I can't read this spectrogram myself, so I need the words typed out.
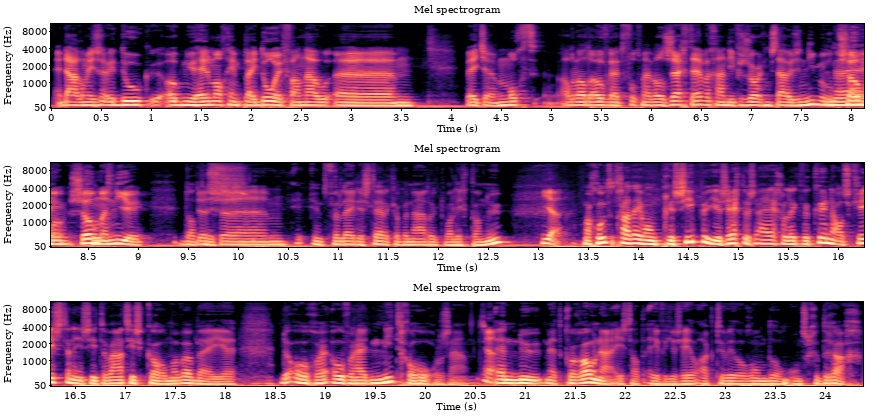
En daarom is, er- doe ik ook nu helemaal geen pleidooi van, nou, ehm, weet je, mocht, alhoewel de overheid volgens mij wel zegt, hè, we gaan die verzorgingstehuizen niet meer op Nee, zo'n goed. manier. Dat dus is ehm, in het verleden sterker benadrukt wellicht dan nu. ja, Maar goed, het gaat even om het principe. Je zegt dus eigenlijk, we kunnen als christenen in situaties komen waarbij je de over- overheid niet gehoorzaamt. Ja. En nu met corona is dat eventjes heel actueel rondom ons gedrag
